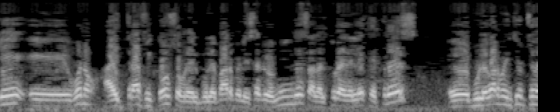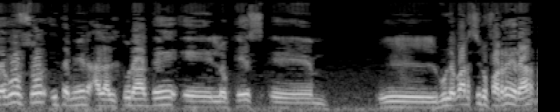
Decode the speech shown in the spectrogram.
que, eh, bueno, hay tráfico sobre el Boulevard Belisario Domínguez a la altura del eje 3, eh, Boulevard 28 de agosto y también a la altura de eh, lo que es eh, el Boulevard Ciro Farrera,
